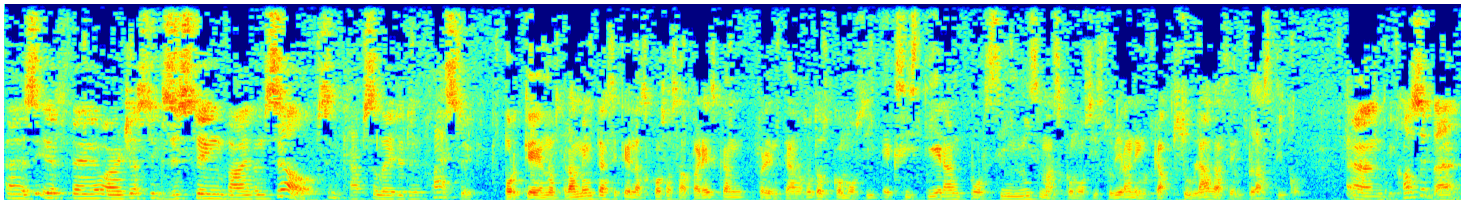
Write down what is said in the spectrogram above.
as if they are just existing by themselves, encapsulated in plastic. porque nuestra mente hace que las cosas aparezcan frente a nosotros como si existieran por sí mismas, como si estuvieran encapsuladas en plástico. And because of that,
